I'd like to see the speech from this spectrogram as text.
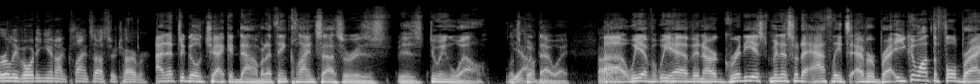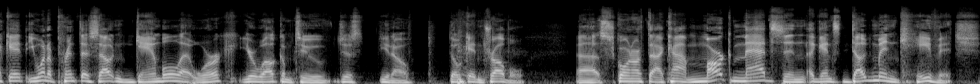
early voting in on Kleinsasser Tarver? I'd have to go check it down, but I think Kleinsasser is is doing well. Let's Yeah, put it okay. that way. Uh, we have we have in our grittiest Minnesota athletes ever. Bra- you can want the full bracket. You want to print this out and gamble at work. You're welcome to. Just you know, don't get in trouble. Uh, SKORNorth.com. Mark Madsen against Doug Mientkiewicz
